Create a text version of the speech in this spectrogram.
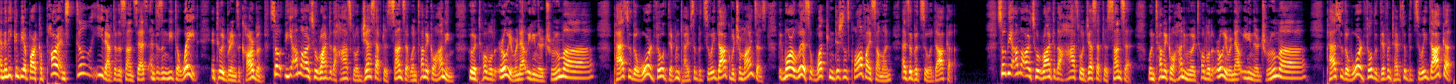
and then he can be a bar kapara and still eat after the sun sets and doesn't need to wait until he brings a korban. So the Am Ha'aretz who arrived at the hospital just after sunset, when Tamei Kohanim, who had toveled earlier, were now eating their truma, passed through the ward filled with different types of Bitsui Daka, which reminds us, the Gemara lists what conditions qualify someone as a Bitsua Daka. So the Am Ha'aretz who arrived at the hospital just after sunset, when Tamei Kohanim, who had toveled earlier, were now eating their truma, passed through the ward filled with different types of Bitsui Daka,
